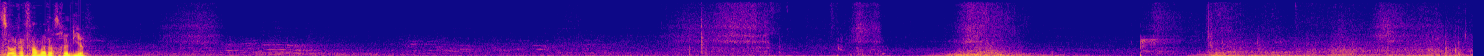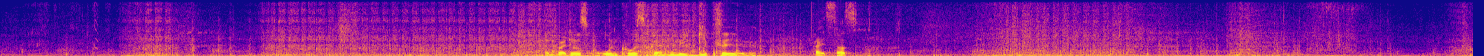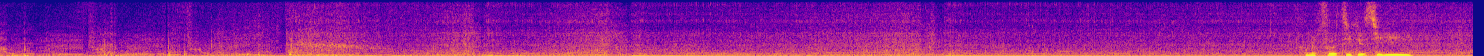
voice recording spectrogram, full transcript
So, dann fahren wir das Rennen hier. Ein weiteres Rundkursrennen im Gipfel heißt das. 140 ist die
